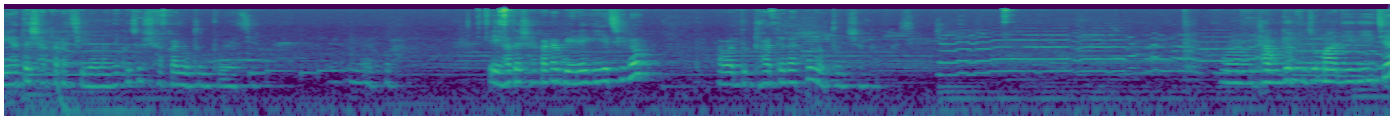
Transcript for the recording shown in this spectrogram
এই হাতে শাখাটা ছিল না, দেখেছ? শাখা নতুন পড়েছে। দেখো এই হাতে শাখাটা বেড়ে গিয়েছিল, আবার দুটো হাতে দেখো নতুন শাখা পড়েছে। ঠাকুরকে পুজো মা দিয়ে দিয়েছে,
